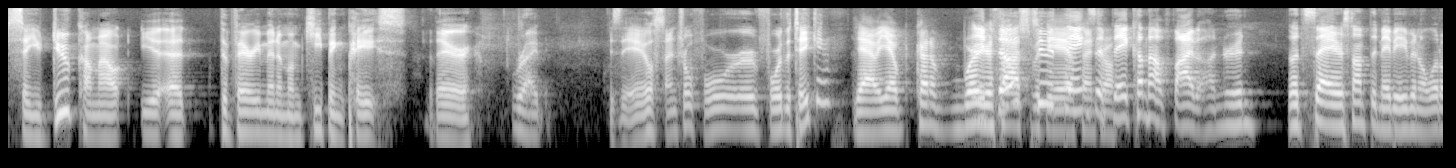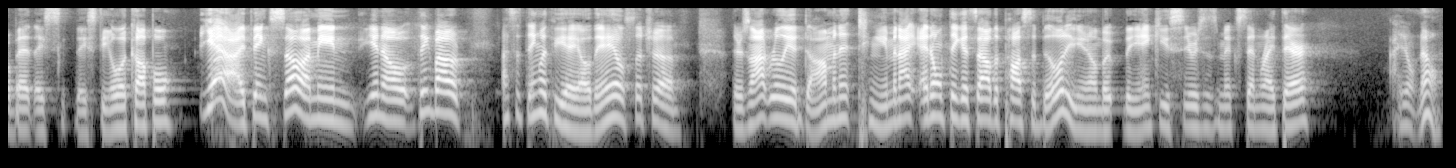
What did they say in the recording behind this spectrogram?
Say you do come out at the very minimum keeping pace there. right. Is the AL Central for for the taking? Yeah, yeah. Kind of where are your if those thoughts two with the AL things, Central? if they come out 500, let's say, or something, maybe even a little bit, they they steal a couple. Yeah, I think so. I mean, you know, think about that's the thing with the AL. The AL is such a there's not really a dominant team, and I, I don't think it's out of the possibility. You know, but the Yankees series is mixed in right there. I don't know.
